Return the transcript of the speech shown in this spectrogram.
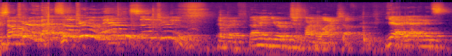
So true. That's so true, man. That's so true. Anyway, I mean, you were just finding a lot of yourself. Yeah, yeah, and it's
